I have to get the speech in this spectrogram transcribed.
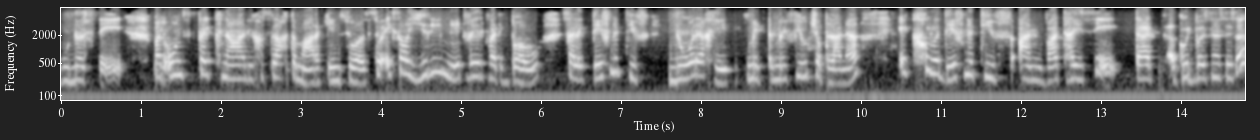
hoenders te hê. Want ons kyk na die geslagte mark en so. So ek sal hierdie netwerk wat ek bou, sal ek definitief nodig hê met in my future planne. Ek glo definitief aan wat hy sê that a good business is a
